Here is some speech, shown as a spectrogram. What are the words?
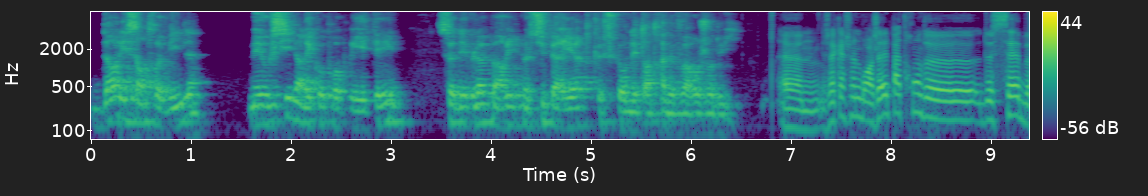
dans les centres-villes, mais aussi dans les copropriétés, se développe à un rythme supérieur que ce qu'on est en train de voir aujourd'hui. Euh, Jacques Aschenbrois, j'avais le patron de, Seb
